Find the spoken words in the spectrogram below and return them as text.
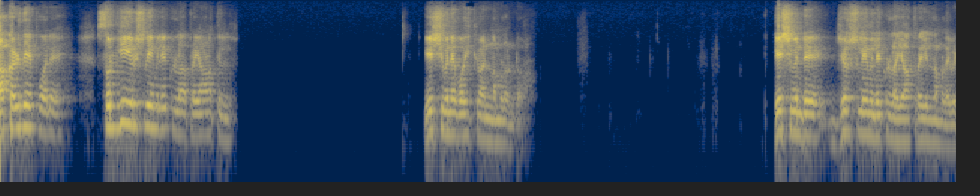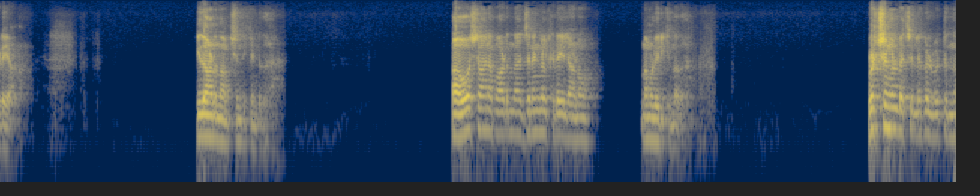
ആ കഴുതയെ പോലെ സ്വർഗീയ എരുഷലീമിലേക്കുള്ള പ്രയാണത്തിൽ യേശുവിനെ വഹിക്കുവാൻ നമ്മളുണ്ടോ? യേശുവിന്റെ ജെറുസലേമിലേക്കുള്ള യാത്രയിൽ നമ്മൾ എവിടെയാണ്? ഇതാണ് നാം ചിന്തിക്കേണ്ടത്. ആ ഓശാന പാടുന്ന ജനങ്ങൾക്കിടയിലാണോ നമ്മൾ ഇരിക്കുന്നത് വൃക്ഷങ്ങളുടെ ചില്ലകൾ വെട്ടുന്ന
